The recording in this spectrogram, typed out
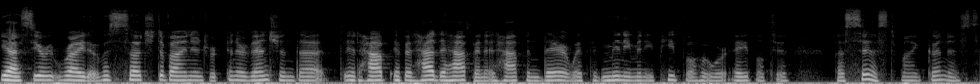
yes, you're right. It was such divine inter- intervention that it hap- If it had to happen, it happened there with many, many people who were able to assist. My goodness.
